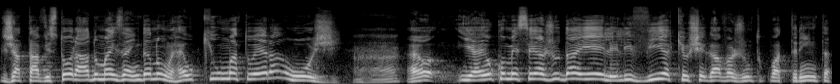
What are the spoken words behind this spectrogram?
já estava estourado, mas ainda não é o que o Matuê era hoje. Aham. Aí eu- e aí eu comecei a ajudar ele. Ele via que eu chegava junto com a 30,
